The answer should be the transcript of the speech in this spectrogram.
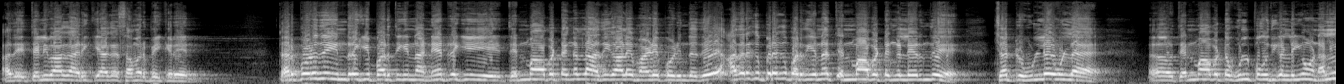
அதை தெளிவாக அறிக்கையாக சமர்ப்பிக்கிறேன். தற்பொழுது இன்றைக்கு பார்த்தீங்கன்னா நேற்றைக்கு தென் மாவட்டங்களில் அதிகாலை மழை பொழிந்தது. அதற்கு பிறகு பார்த்தீங்கன்னா தென் மாவட்டங்களிலிருந்து சற்று உள்ளே உள்ள தென் மாவட்ட உள்பகுதிகளிலையும் நல்ல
